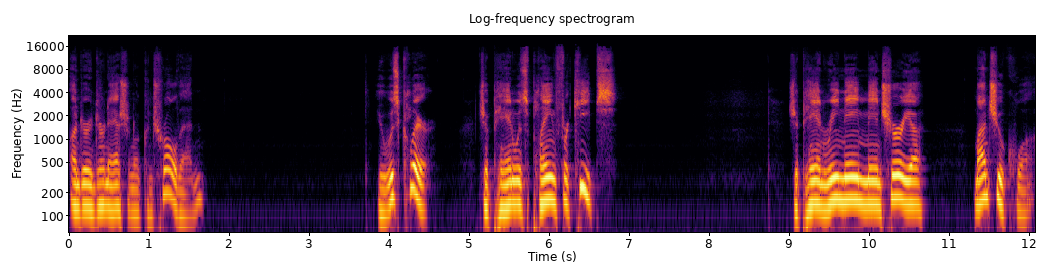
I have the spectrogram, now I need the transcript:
Under international control, then, it was clear Japan was playing for keeps. Japan renamed Manchuria Manchukuo.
